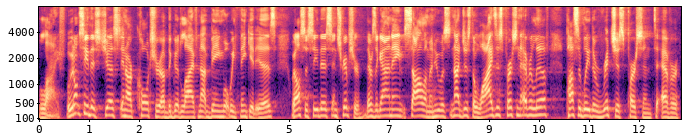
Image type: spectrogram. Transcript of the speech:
life. But we don't see this just in our culture of the good life not being what we think it is. We also see this in Scripture. There was a guy named Solomon who was not just the wisest person to ever live, possibly the richest person to ever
